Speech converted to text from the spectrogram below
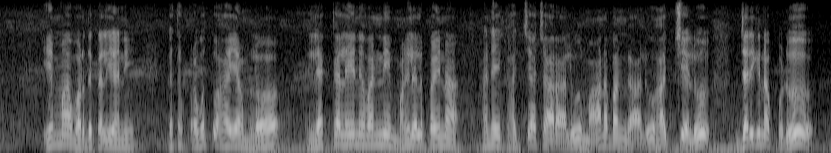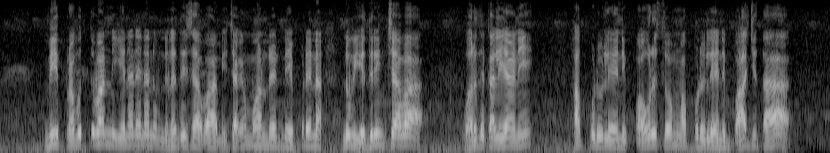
ఏమ్మా వరద కళ్యాణి? గత ప్రభుత్వ హయాంలో లెక్కలేనివన్నీ మహిళలపైన అనేక అత్యాచారాలు మానభంగాలు హత్యలు జరిగినప్పుడు మీ ప్రభుత్వాన్ని ఏనాడైనా నువ్వు నిలదీశావా? మీ జగన్మోహన్ రెడ్డిని ఎప్పుడైనా నువ్వు ఎదిరించావా? వరద కళ్యాణి అప్పుడు లేని పౌరుషం అప్పుడు లేని బాధ్యత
